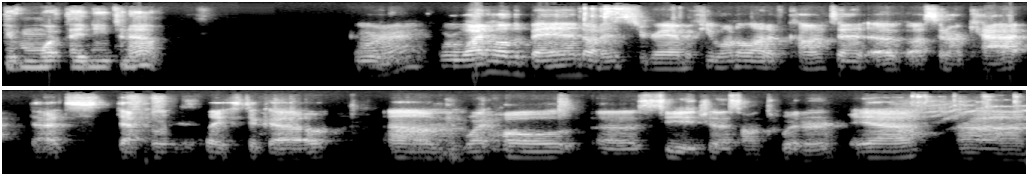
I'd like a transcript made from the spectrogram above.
give them what they need to know. All right. We're Whitehall the Band on Instagram. If you want a lot of content of us and our cat, that's definitely the place to go. Um, Whitehall uh, CHS on Twitter, yeah, um,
